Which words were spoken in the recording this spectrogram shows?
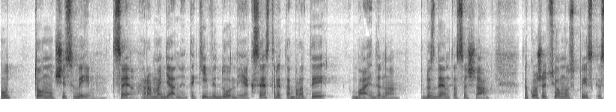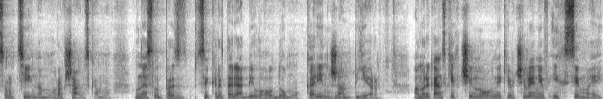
У тому числі це громадяни, такі відомі, як сестри та брати Байдена, президента США. Також у цьому списку санкційному Ракшанському внесли секретаря Білого Дому Карін Жан П'єр. Американських чиновників, членів їх сімей,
